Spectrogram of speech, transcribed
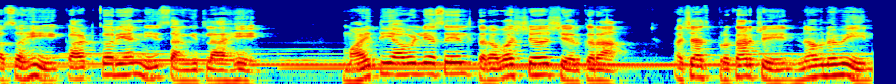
असंही काटकर यांनी सांगितलं आहे. माहिती आवडली असेल तर अवश्य शेअर करा. अशाच प्रकारचे नवनवीन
